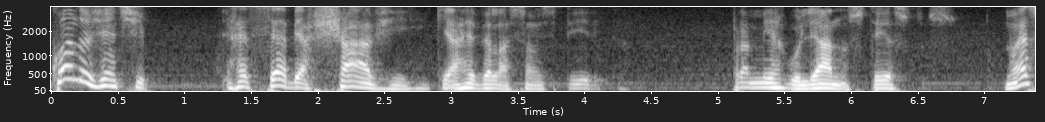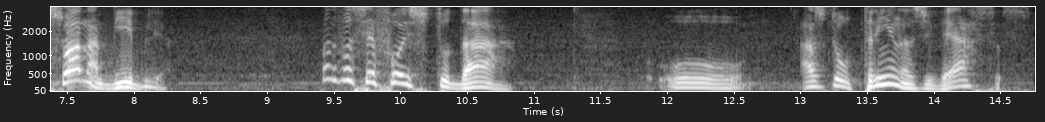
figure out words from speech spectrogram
Quando a gente recebe a chave, que é a revelação espírita, para mergulhar nos textos, não é só na Bíblia. Quando você for estudar o, as doutrinas diversas,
